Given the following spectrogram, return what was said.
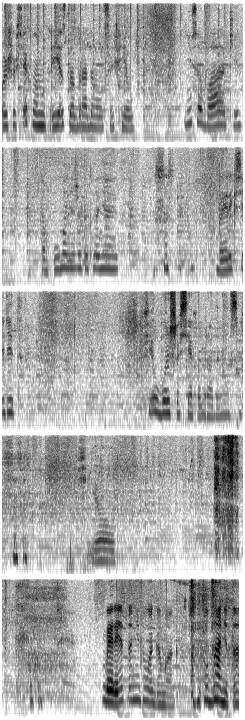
Больше всех моему приезду обрадовался Фил. Ни собаки. Там Ума лежит, охраняет. Берик сидит. Фил больше всех обрадовался. Фил. Берри, это не твой гамак. Тут занято.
